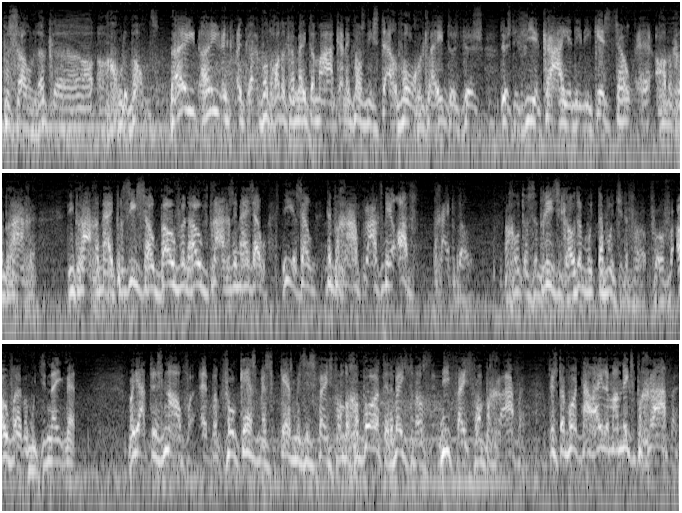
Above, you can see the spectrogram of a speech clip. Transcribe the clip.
persoonlijk, een goede band. Nee, nee, ik, ik, wat had ik ermee te maken? En ik was niet stijlvol gekleed, dus, dus, dus die vier kraaien die die kist zo hadden gedragen... die dragen mij precies zo boven het hoofd, dragen ze mij zo, hier zo, de begraafplaats weer af. Begrijp je wel? Maar goed, dat is het risico, dat moet, dat moet je ervoor voor, voor over hebben, moet je nemen. Maar ja, dus nou, voor, eh, voor kerstmis, kerstmis is feest van de geboorte, dat weet je wel, niet feest van begraven. Dus er wordt nou helemaal niks begraven.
